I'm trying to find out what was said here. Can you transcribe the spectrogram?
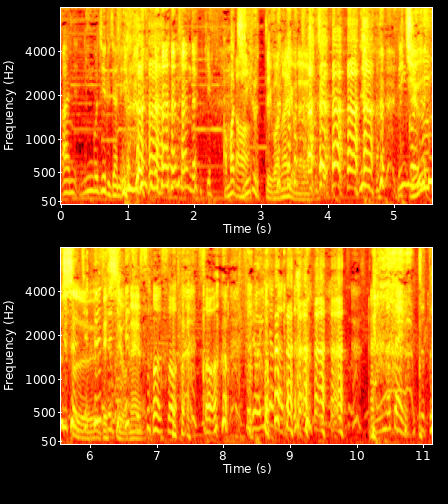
あリンゴ汁じゃねえ。なんだっけ？あんま汁って言わないよね。リンゴジュースですよね。ジュースそうそう。そう。それを言いたかった。ごめんなさい。ねちょっと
